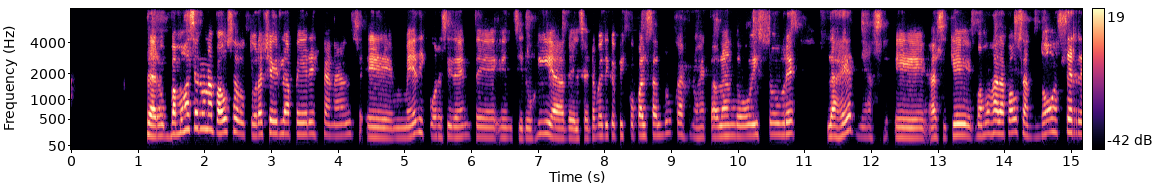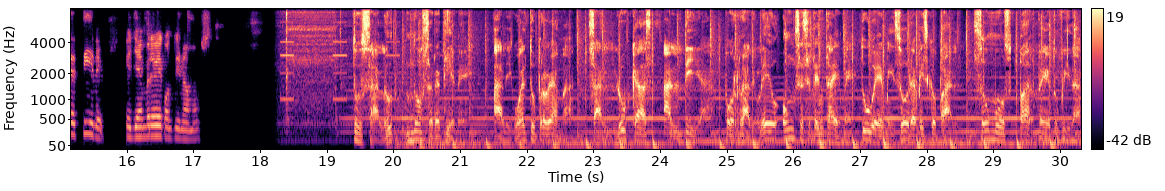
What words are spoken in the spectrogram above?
Claro, vamos a hacer una pausa, doctora Sheila Pérez Canals, eh, médico residente en cirugía del Centro Médico Episcopal San Lucas, nos está hablando hoy sobre las etnias. Eh, así que vamos a la pausa, no se retire, que ya en breve continuamos. Tu salud no se detiene al igual tu programa, San Lucas al Día, por Radio Leo 1170M, tu emisora episcopal. Somos parte de tu vida.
